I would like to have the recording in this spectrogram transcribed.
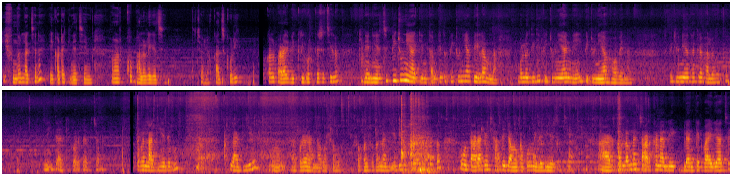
কি সুন্দর লাগছে না? এই কটা কিনেছি আমি। আমার খুব ভালো লেগেছে। তো চলো, কাজ করি। সকাল পাড়ায় বিক্রি করতে এসেছিল, কিনে নিয়েছি। পিটুনিয়া কিনতাম, কিন্তু পিটুনিয়া পেলাম না। বলল, দিদি, পিটুনিয়া নেই, পিটুনিয়া হবে না। পিটুনিয়া থাকলে ভালো হতো। নেই তো আর কি করা যাবে, চলো। এবার লাগিয়ে দেবো। লাগিয়ে তারপরে রান্না বসাবো। সকাল সকাল লাগিয়ে দিবি কি হয় তো ও, তার আগে ছাদে জামা কাপড় মেলে দিয়ে এসেছি। আর বললাম না, চারখানা লেপ ব্ল্যাঙ্কেট বাইরে আছে,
